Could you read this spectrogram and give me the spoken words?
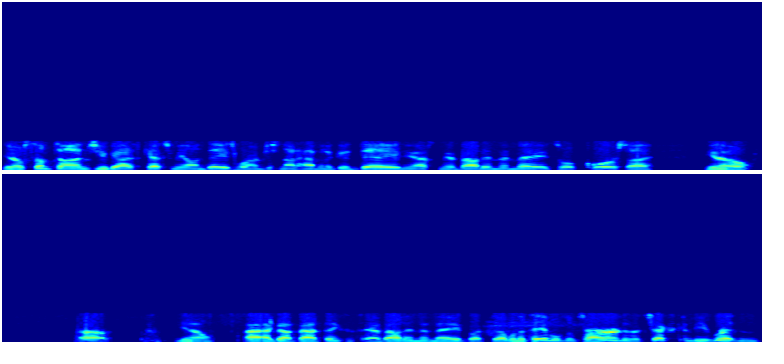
you know, sometimes you guys catch me on days where I'm just not having a good day, and you ask me about MMA. So of course I, you know, uh, you know, I got bad things to say about MMA. But uh, when the tables are turned and the checks can be written,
